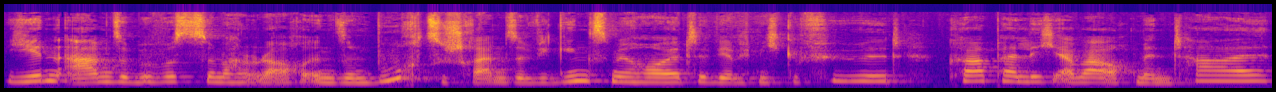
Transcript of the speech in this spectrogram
jeden Abend so bewusst zu machen oder auch in so ein Buch zu schreiben, so wie ging es mir heute, wie habe ich mich gefühlt, körperlich, aber auch mental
